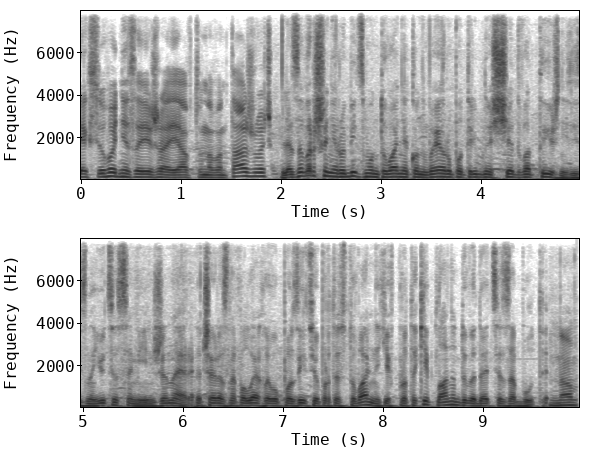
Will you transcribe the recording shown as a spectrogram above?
як сьогодні заїжджає автонавантажувач. Для завершення робіт змонтування конвеєру потрібно ще два тижні, зізнаються самі інженери. Та через наполегливу позицію протестувальників про такі плани доведеться забути. Нам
